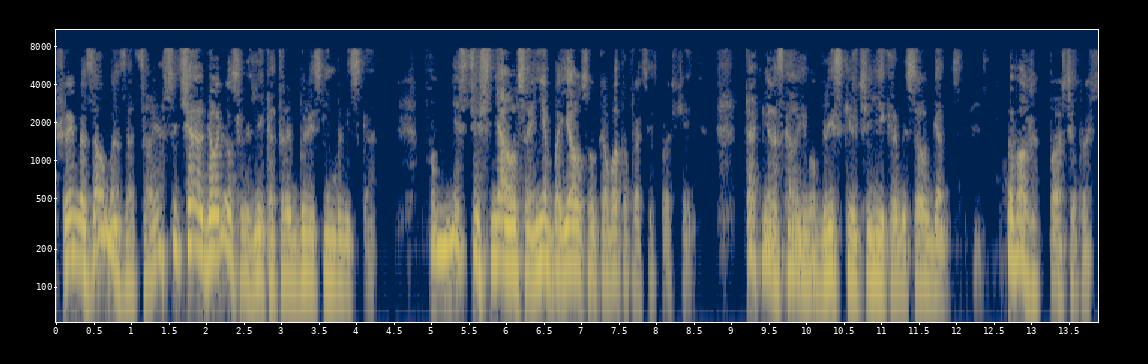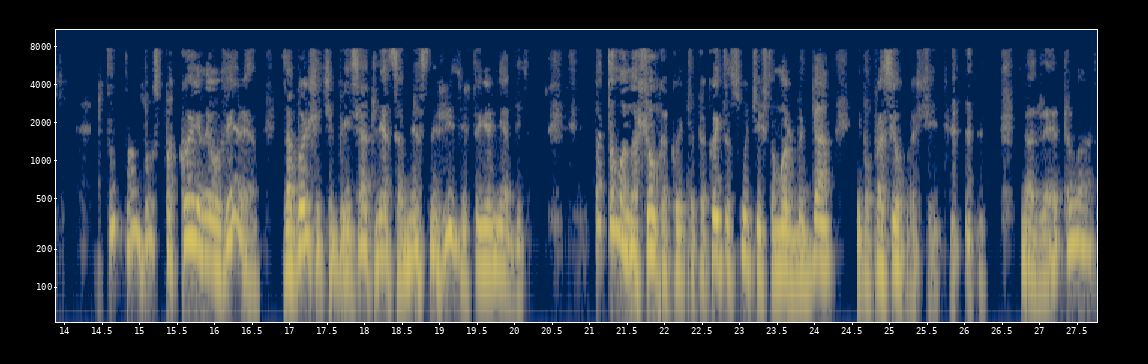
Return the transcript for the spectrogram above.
Шейма Залман за отца, я сейчас говорил с людьми, которые были с ним близко. Он не стеснялся и не боялся у кого-то просить прощения. Так мне рассказал его близкий ученик Рабисов Ганс. Бывал же просил прощения. Тут он был спокоен и уверен за больше, чем 50 лет совместной жизни, что ее не обидел. Потом он нашел какой-то какой случай, что, может быть, да, и попросил прощения. Но для этого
